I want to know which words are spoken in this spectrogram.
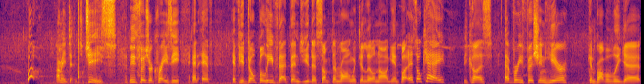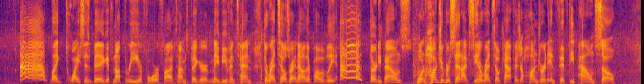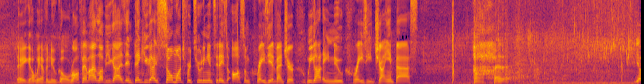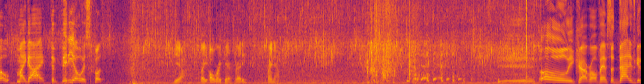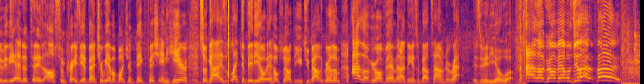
woo! I mean, jeez, these fish are crazy. And if if you don't believe that, then you, there's something wrong with your little noggin. But it's okay because every fish in here can probably get ah, like twice as big, if not three or four or five times bigger, maybe even 10. The red tails right now, they're probably ah, 30 pounds. 100% I've seen a red tail catfish 150 pounds. So there you go, we have a new goal. Raw fam, I love you guys and thank you guys so much for tuning in today's awesome, crazy adventure. We got a new crazy giant bass. Yo, my guy, the video is supposed... Yeah. Right. Oh, right there. Ready? Right now. Holy crap, Raw fam. So that is gonna be the end of today's awesome, crazy adventure. We have a bunch of big fish in here. So guys, like the video. It helps me out with the YouTube algorithm. I love you all, fam, and I think it's about time to wrap this video up. I love you all, fam. We'll see you later. Bye!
